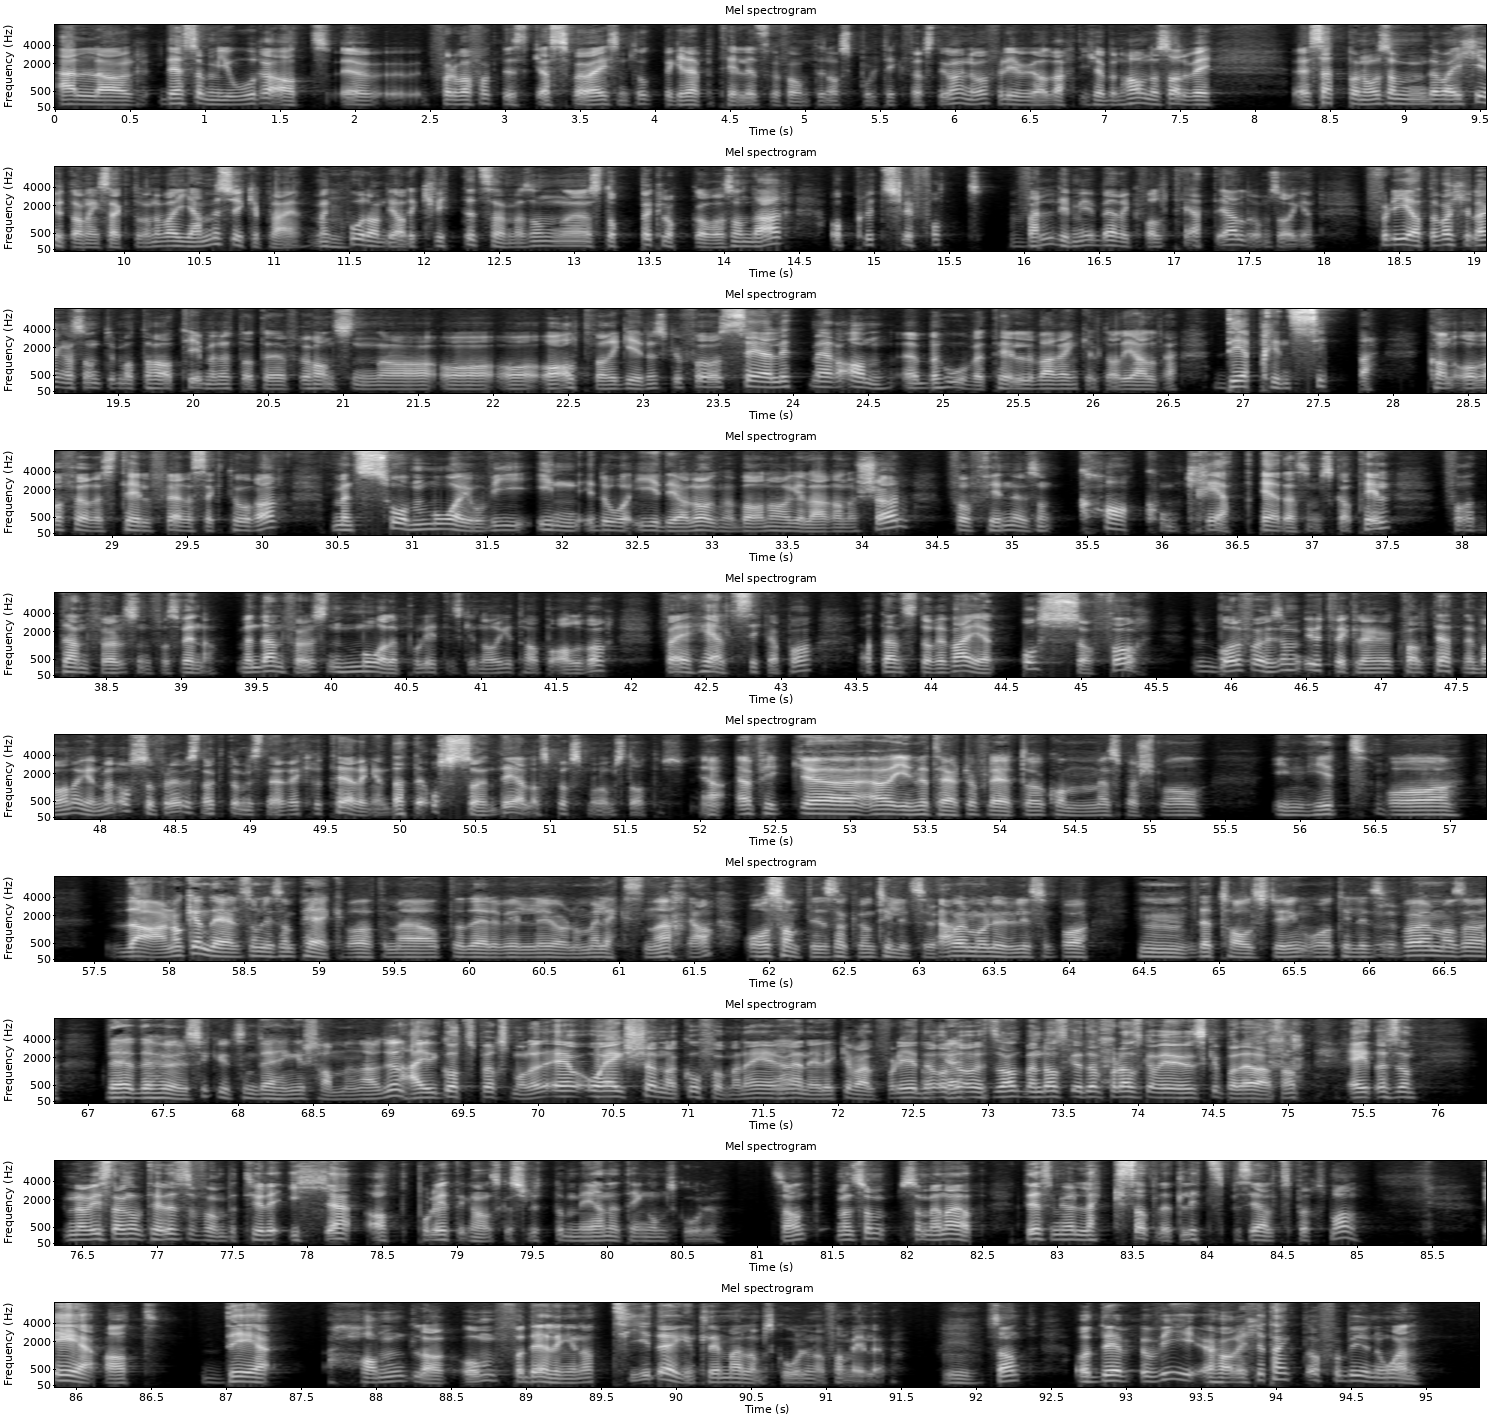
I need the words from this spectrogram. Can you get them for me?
Eller det som gjorde at uh, For det var faktisk SV og jeg som tok begrepet tillitsreform til norsk politikk første gang. Det var fordi vi hadde vært i København. og så hadde vi Eh, sett på noe som Det var ikke i utdanningssektoren, det var hjemmesykepleie. Men mm. hvordan de hadde kvittet seg med sånn eh, stoppeklokker og sånn der, og plutselig fått veldig mye bedre kvalitet i eldreomsorgen. Fordi at det var ikke lenger sånn at du måtte ha ti minutter til fru Hansen, og, og, og, og, alt var rigid. Du skulle få se litt mer an eh, behovet til hver enkelt av de eldre. Det prinsippet kan overføres til flere sektorer, men så må jo vi inn i, da, i dialog med barnehagelærerne sjøl for å finne ut sånn, hva konkret er det som skal til for at den følelsen forsvinner. Men den følelsen må det politiske Norge ta på alvor. For jeg er helt sikker på at den står i veien også for både for liksom, utviklingen og kvaliteten i barnehagen, men også for det vi snakket om i sted, rekrutteringen. Dette er også en del av spørsmålet om status. Ja, jeg fikk uh, jeg inviterte flere til å komme med spørsmål inn hit. og det er nok en del som liksom peker på dette med at dere vil gjøre noe med leksene, ja. og samtidig snakker om tillitsreform ja. og lurer liksom på hmm, detaljstyring og tillitsreform. altså det, det, høres ikke ut som det henger sammen, Audun. Nei, Godt spørsmål. Og jeg skjønner hvorfor, men jeg er uenig likevel. Det, okay. og, og, men da skal, for da skal vi huske på det der. sant? Jeg, sånn, når vi snakker om tillitsreform, betyr det ikke at politikerne skal slutte å mene ting om skolen. sant? Men så, så mener jeg at det som gjør lekser til et litt spesielt spørsmål, er at det handler om fordelingen av tid egentlig mellom skolen og familiene. Mm. Sant? Og det, vi har ikke tenkt å forby noen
